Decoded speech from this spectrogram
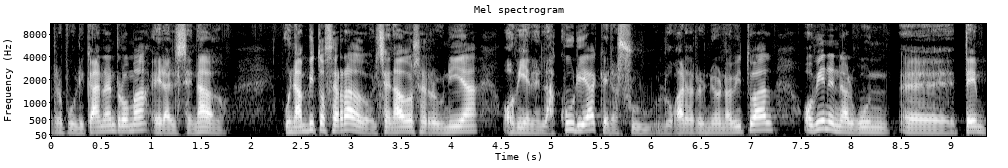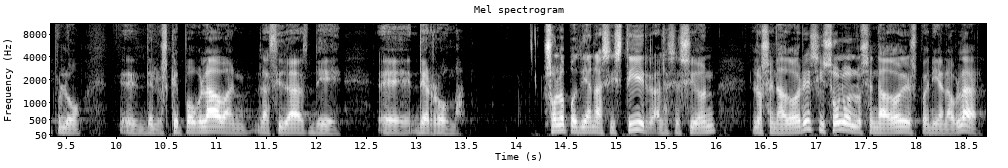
republicana en Roma era el Senado un ámbito cerrado. El Senado se reunía o bien en la curia, que era su lugar de reunión habitual, o bien en algún eh, templo eh, de los que poblaban la ciudad eh, de Roma. Solo podían asistir a la sesión los senadores y solo los senadores podían hablar.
